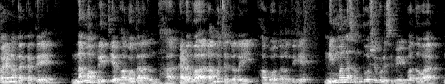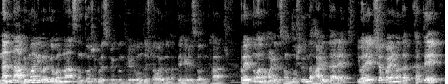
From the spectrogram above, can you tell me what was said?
ಪಯಣದ ಕತೆ. ನಮ್ಮ ಪ್ರೀತಿಯ ಭಾಗವತರಾದಂತಹ ಕಡಬ ರಾಮಚಂದ್ರ ರೈ ಭಾಗವತರೊಂದಿಗೆ ನಿಮ್ಮನ್ನ ಸಂತೋಷಗೊಳಿಸಬೇಕು ಅಥವಾ ನನ್ನ ಅಭಿಮಾನಿ ವರ್ಗವನ್ನ ಸಂತೋಷಗೊಳಿಸಬೇಕು ಅಂತ ಹೇಳಿ ಒಂದಷ್ಟು ಅವರಿಂದ ಪದ್ಯ ಹೇಳಿಸುವಂತಹ ಪ್ರಯತ್ನವನ್ನು ಮಾಡಿದ ಸಂತೋಷದಿಂದ ಹಾಡಿದ್ದಾರೆ. ಇವರ ಯಕ್ಷ ಪಯಣದ ಕತೆ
